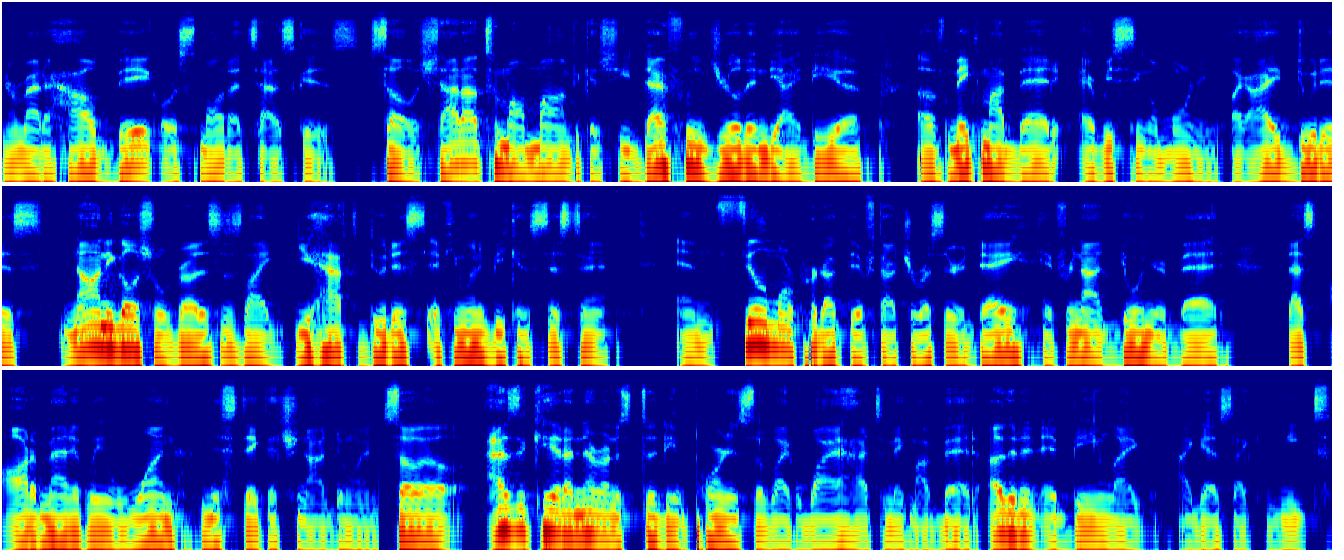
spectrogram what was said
no matter how big or small that task is. So, shout out to my mom because she definitely drilled in the idea of make my bed every single morning. Like, I do this non negotiable, bro. This is like, you have to do this if you want to be consistent and feel more productive throughout your rest of your day. If you're not doing your bed, that's automatically one mistake that you're not doing. So as a kid, I never understood the importance of like why I had to make my bed, other than it being like, I guess like neat,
